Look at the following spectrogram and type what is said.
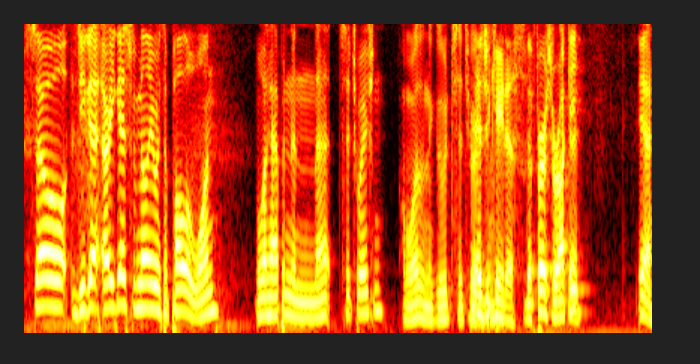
So, do you guys are you guys familiar with Apollo One? What happened in that situation? It wasn't a good situation. Educate us. The first Rocky. Yeah,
